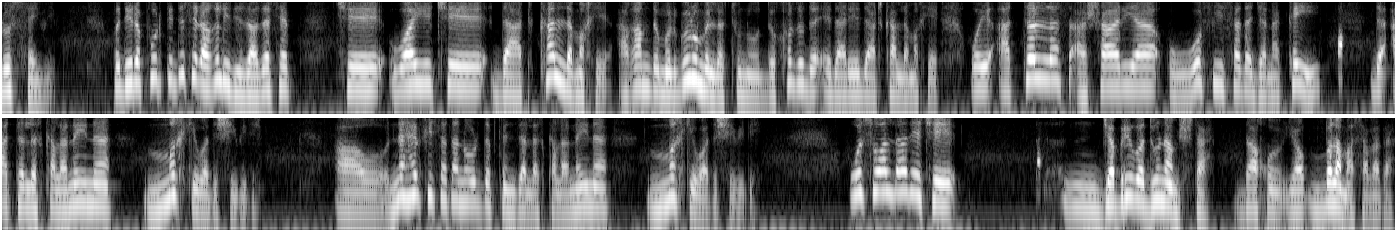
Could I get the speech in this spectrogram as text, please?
لوستي وي په دې راپور کې د سر اغلي د زازه صاحب چې وایي چې د اټکل لمخې هغه د ملګرو ملتونو د خزو د ادارې د اټکل لمخې وایي اتلس اشاریه او فیصد جنکی د اتلس کلنۍ نه مخکې ود شي دي او 9% نور د 15 کلنۍ نه مخکې واده شوی دي و سوال دا دی چې جبري ودونه هم شته دا خو یو بل مسله ده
